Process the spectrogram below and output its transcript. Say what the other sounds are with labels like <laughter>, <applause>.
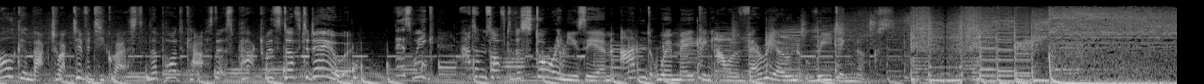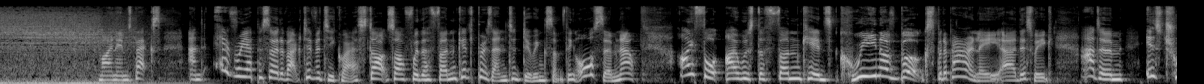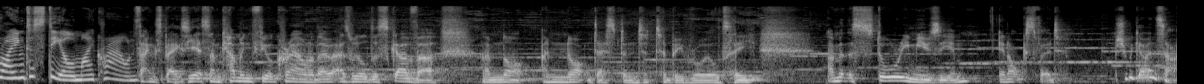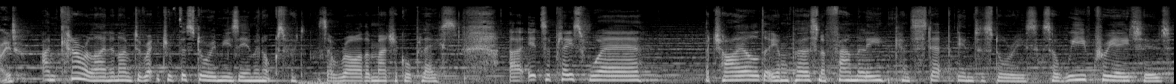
Welcome back to Activity Quest, the podcast that's packed with stuff to do. This week, Adam's off to the Story Museum and we're making our very own reading nooks. My name's Bex, and every episode of Activity Quest starts off with a Fun Kids presenter doing something awesome. Now, I thought I was the Fun Kids Queen of Books, but apparently, uh, this week, Adam is trying to steal my crown. Thanks, Bex. Yes, I'm coming for your crown, although, as we'll discover, I'm not, I'm not destined to be royalty. I'm at the Story Museum in Oxford. Should we go inside? I'm Caroline and I'm director of the Story Museum in Oxford. It's a rather magical place. Uh, it's a place where a child, a young person, a family can step into stories. So we've created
